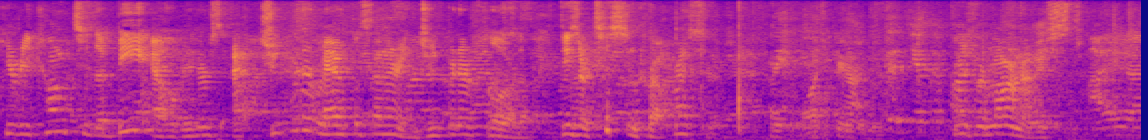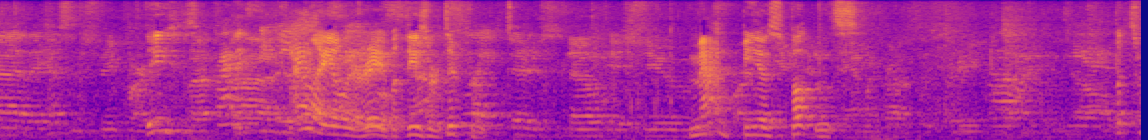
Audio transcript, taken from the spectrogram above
Here we come to the B elevators at Jupiter Medical Center in Jupiter, Florida. These are ThyssenKrupp. Hey, watch behind you. These are modernized. These, I like elevator A, but these are different. Mad BS buttons. Let's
